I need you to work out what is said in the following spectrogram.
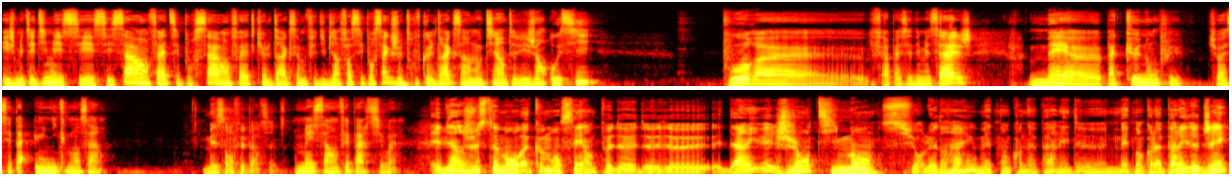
et je m'étais dit mais c'est ça en fait, c'est pour ça en fait que le drag ça me fait du bien. Enfin c'est pour ça que je trouve que le drag c'est un outil intelligent aussi pour euh, faire passer des messages, mais euh, pas que non plus. Tu vois, c'est pas uniquement ça. Mais ça en fait partie. Mais ça en fait partie, ouais. Eh bien, justement, on va commencer un peu d'arriver gentiment sur le drag maintenant qu'on a parlé de maintenant qu'on a parlé de Jay,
